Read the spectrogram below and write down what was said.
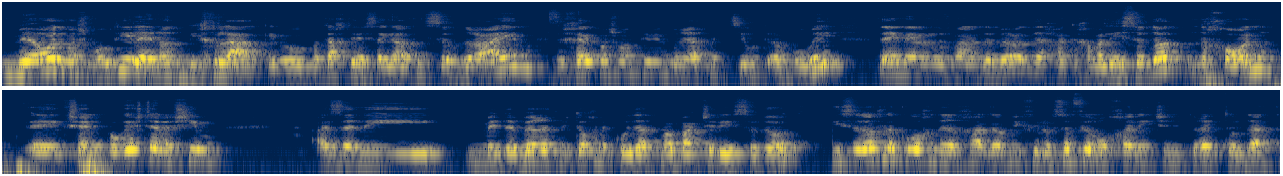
מאוד משמעותי ליהנות בכלל. כאילו, פתחתי וסגרתי סוגריים, זה חלק משמעותי מבריאת מציאות עבורי, זה אם יהיה לנו זמן לדבר על זה אחר כך. אבל יסודות, נכון, אה, כשאני פוגשת אנשים, אז אני מדברת מתוך נקודת מבט של יסודות. יסודות לקוח דרך אגב מפילוסופיה רוחנית שנקראת תודעת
